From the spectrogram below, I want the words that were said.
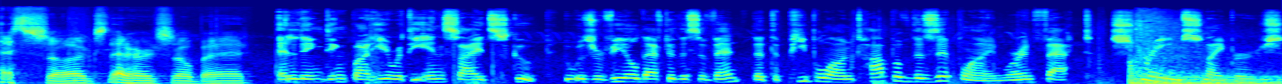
That sucks. That hurts so bad. Editing Dinkbot here with the inside scoop. It was revealed after this event that the people on top of the zip line were in fact stream snipers.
